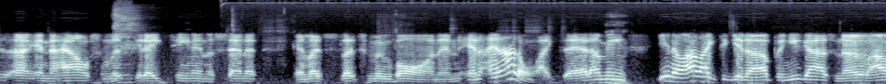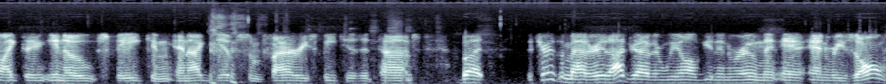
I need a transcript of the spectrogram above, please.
uh, in the House and let's get 18 in the Senate, and let's let's move on. And and and I don't like that. I mean. You know, I like to get up, and you guys know I like to, you know, speak, and and I give some fiery speeches at times. But the truth of the matter is, I'd rather we all get in the room and, and, and resolve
